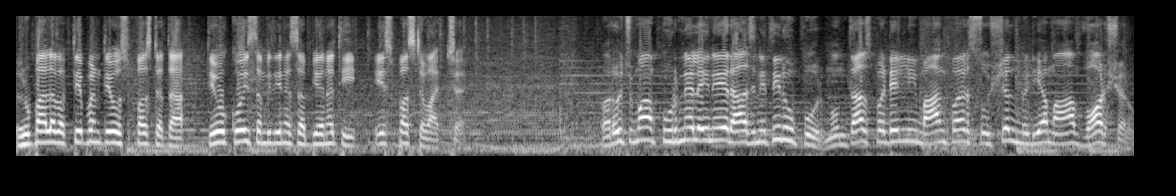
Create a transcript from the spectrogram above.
રૂપાલા વખતે પણ તેઓ સ્પષ્ટ હતા. તેઓ કોઈ સમિતિના સભ્ય નથી, એ સ્પષ્ટ વાત છે. ભરૂચમાં પૂરને લઈને રાજનીતિનું પૂર. મુમતાઝ પટેલની માંગ પર સોશિયલ મીડિયામાં વોર શરૂ.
